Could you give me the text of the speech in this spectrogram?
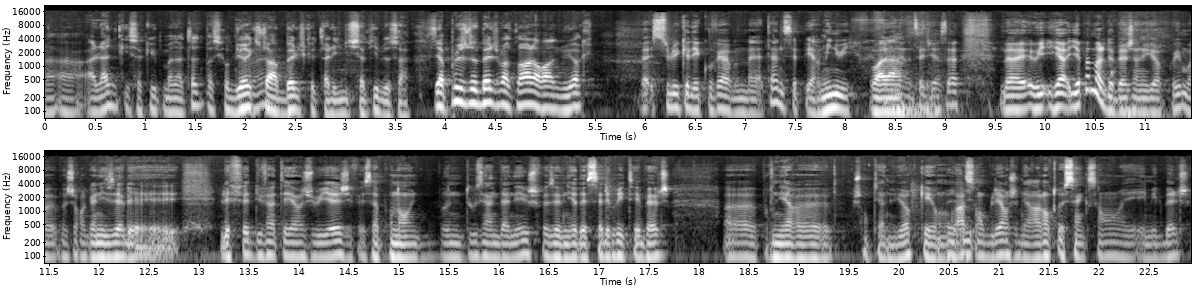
à, à Lannes qui s'occupe de Manhattan parce qu'on dirait que c'est un Belge qui est à l'initiative de ça. Il y a plus de Belges maintenant alors à New York bah, celui qui a découvert Manhattan, c'est Pierre Minuit. Voilà. Bah, oui, il y, y a pas mal de Belges à New York. Oui, moi, j'ai organisé les, les fêtes du 21 juillet. J'ai fait ça pendant une bonne douzaine d'années. Je faisais venir des célébrités belges euh, pour venir euh, chanter à New York et on rassemblait en général entre 500 et 1000 Belges.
